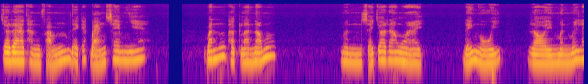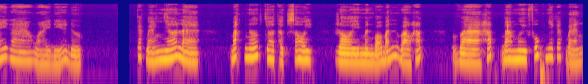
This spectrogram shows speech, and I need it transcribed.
cho ra thành phẩm để các bạn xem nhé. Bánh thật là nóng. Mình sẽ cho ra ngoài để nguội rồi mình mới lấy ra ngoài đĩa được. Các bạn nhớ là bắt nước cho thật sôi, rồi mình bỏ bánh vào hấp, và hấp 30 phút nhé các bạn.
